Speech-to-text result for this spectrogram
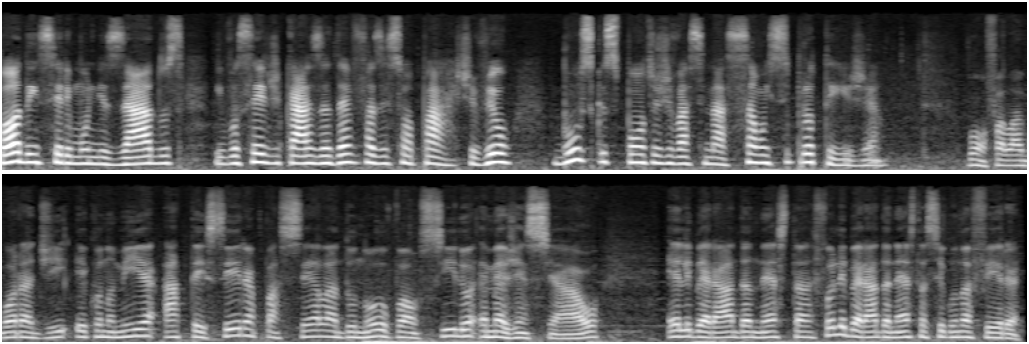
podem ser imunizados e você de casa deve fazer sua parte, viu? Busque os pontos de vacinação e se proteja. Bom, falar agora de economia. A terceira parcela do novo auxílio emergencial é liberada nesta, foi liberada nesta segunda-feira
